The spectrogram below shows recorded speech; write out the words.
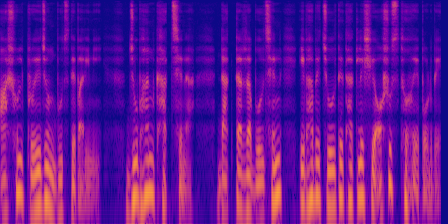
আসল প্রয়োজন বুঝতে পারিনি। জুভান খাচ্ছে না। ডাক্তাররা বলছেন, এভাবে চলতে থাকলে সে অসুস্থ হয়ে পড়বে।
